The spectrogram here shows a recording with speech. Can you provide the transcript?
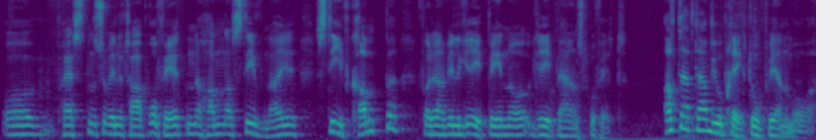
og, presten som ville ta profeten, han har stivna i stivkrampe fordi han ville gripe inn og gripe Herrens profet. Alt dette har vi jo prekt opp gjennom åra.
